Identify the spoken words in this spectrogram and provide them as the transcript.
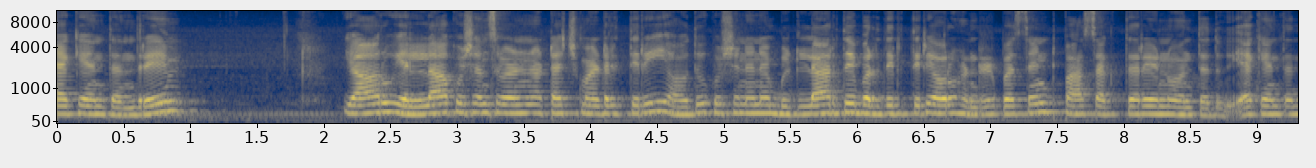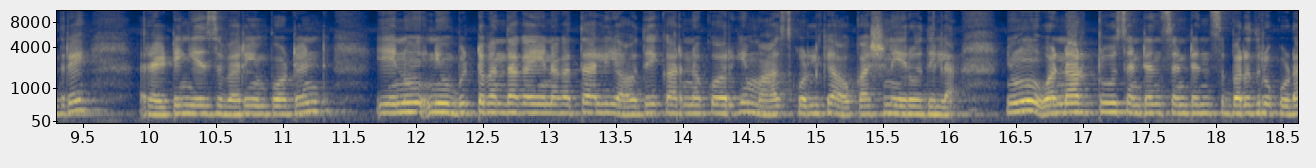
ಯಾಕೆ ಅಂತಂದರೆ, ಯಾರು ಎಲ್ಲ ಕ್ವಶನ್ಸ್ಗಳನ್ನ ಟಚ್ ಮಾಡಿರ್ತೀರಿ, ಯಾವುದೂ ಕ್ವಶನನ್ನು ಬಿಡಲಾರ್ದೆ ಬರೆದಿರ್ತೀರಿ, ಅವರು ಹಂಡ್ರೆಡ್ ಪರ್ಸೆಂಟ್ ಪಾಸ್ ಆಗ್ತಾರೆ ಅನ್ನುವಂಥದ್ದು. ಯಾಕೆ ಅಂತಂದರೆ, ರೈಟಿಂಗ್ ಈಸ್ ವೆರಿ ಇಂಪಾರ್ಟೆಂಟ್. ಏನು, ನೀವು ಬಿಟ್ಟು ಬಂದಾಗ ಏನಾಗುತ್ತೆ, ಅಲ್ಲಿ ಯಾವುದೇ ಕಾರಣಕ್ಕೂ ಅವ್ರಿಗೆ ಮಾರ್ಕ್ಸ್ ಕೊಡಲಿಕ್ಕೆ ಅವಕಾಶನೇ ಇರೋದಿಲ್ಲ. ನೀವು one or two sentence sentence ಬರೆದ್ರೂ ಕೂಡ,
